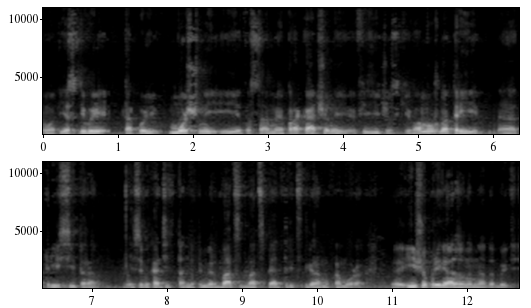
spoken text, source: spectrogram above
Вот. Если вы такой мощный и это самое прокачанный физически, вам нужно три, э, три ситера. Если вы хотите там, например, 20, 25, 30 грамм мухомора. И еще привязанным надо быть.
